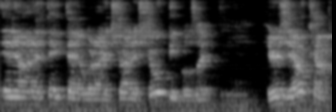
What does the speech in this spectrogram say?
you know, and I think that what I try to show people is like, here's the outcome.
